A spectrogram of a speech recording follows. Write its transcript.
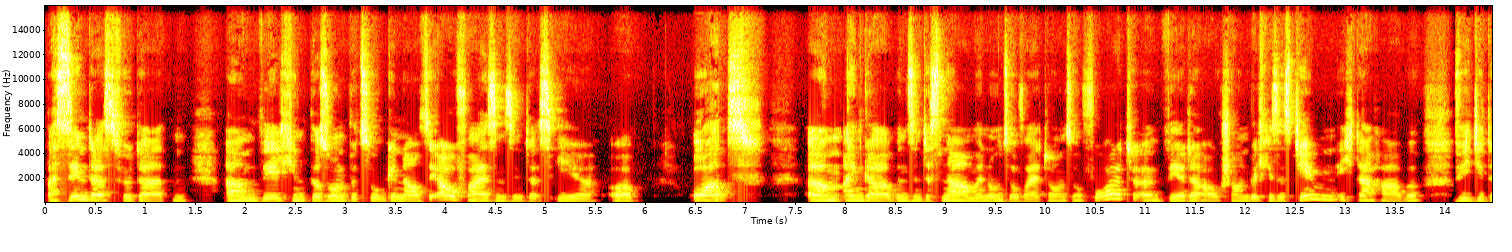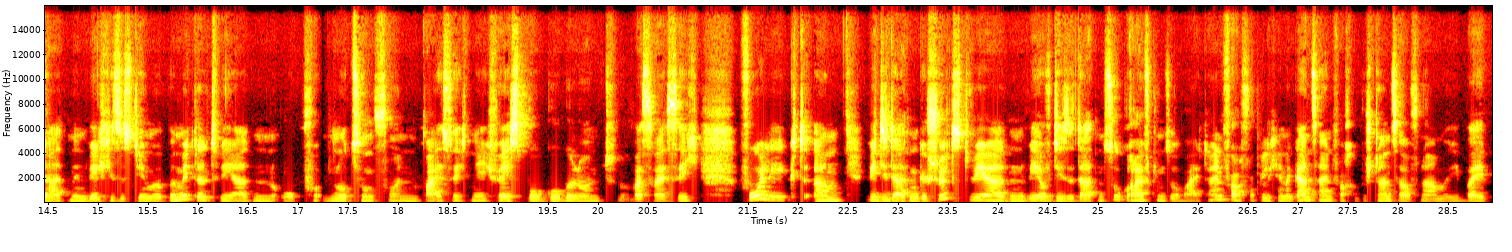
was sind das für Daten, ähm, welchen Personenbezug genau sie aufweisen, sind das eher äh, Ort, ähm, Eingaben, sind es Namen und so weiter und so fort. Äh, werde auch schauen, welche Systeme ich da habe, wie die Daten in welche Systeme übermittelt werden, ob Nutzung von, weiß ich nicht, Facebook, Google und was weiß ich vorliegt, ähm, wie die Daten geschützt werden, wer auf diese Daten zugreift und so weiter. Einfach wirklich eine ganz einfache Bestandsaufnahme wie bei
